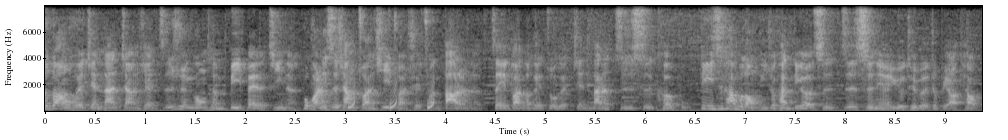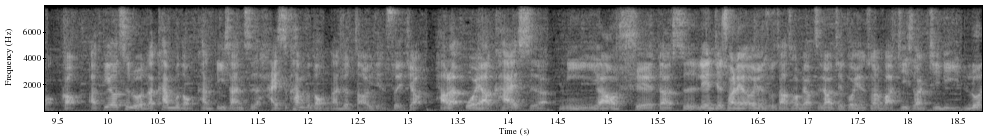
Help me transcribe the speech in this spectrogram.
这段我会简单讲一些资讯工程必备的技能，不管你是想转系、转学、转大人的，这一段都可以做个简单的知识科普。第一次看不懂，你就看第二次，支持你的 YouTube 就不要跳广告啊。第二次如果再看不懂，看第三次还是看不懂，那就早一点睡觉。好了，我要开始了。你要学的是链接串列、二元素杂凑表、资料结构、演算法、计算机理论。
